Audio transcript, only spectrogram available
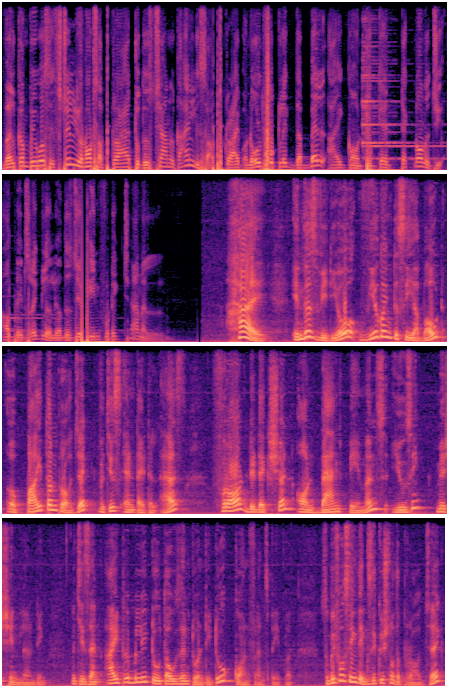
Welcome viewers, if still you're not subscribed to this channel, kindly subscribe and also click the bell icon to get technology updates regularly on this JP Infotech channel. Hi, in this video we are going to see about a Python project which is entitled as Fraud Detection on Bank Payments using Machine Learning which is an IEEE 2022 conference paper. So before seeing the execution of the project,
